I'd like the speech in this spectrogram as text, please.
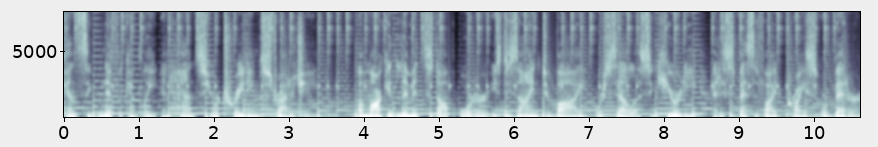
can significantly enhance your trading strategy. A market limit stop order is designed to buy or sell a security at a specified price or better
